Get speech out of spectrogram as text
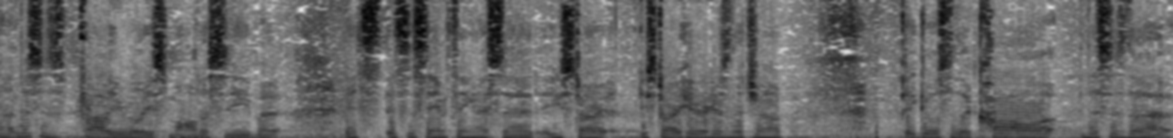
Uh, this is probably really small to see, but it's it's the same thing I said. You start you start here. Here's the jump. It goes to the call. This is the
